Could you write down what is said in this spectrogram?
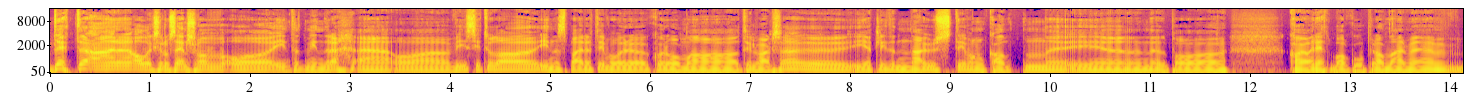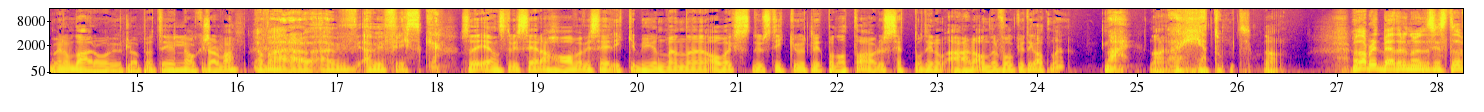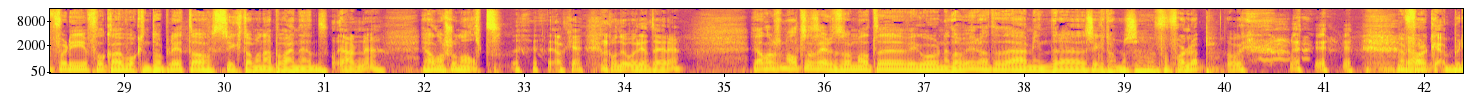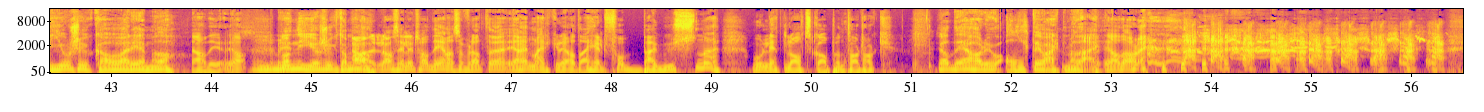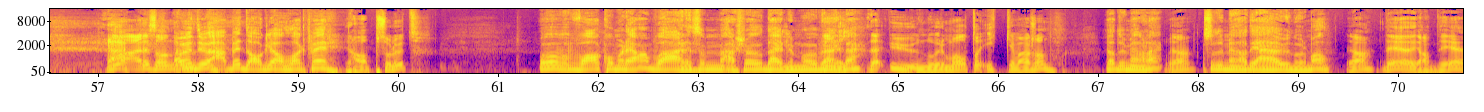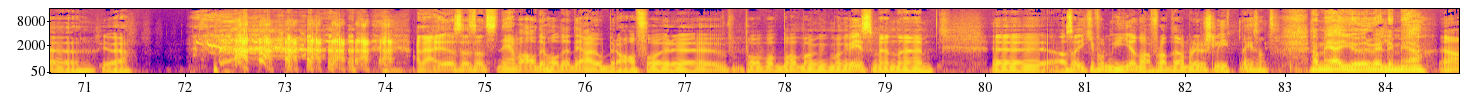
Dette er Alex Rosénshow og intet mindre. Eh, Og vi sitter jo da innesperret i vår koronatilværelse eh, i et lite naust i vannkanten i, eh, nede på kaia rett bak operaen der, med, mellom der og utløpet til Akerselva. Ja, er, er, vi, er vi friske. Så det eneste vi ser er havet, vi ser ikke byen. Men eh, Alex, du stikker ut litt på natta. Har du sett noe til om Er det andre folk ute i gatene? Nei, Nei. det er helt tomt. Ja. Men det har blitt bedre nå i det siste, fordi folk har jo våknet opp litt, og sykdommen er på vei ned. Er den det? Ja, nasjonalt. ok, Kan du orientere? Ja, nasjonalt så ser det ut som at eh, vi går nedover, at det er mindre sykdomsforløp. Men folk blir jo syke av å være hjemme, da. Ja, de, ja. Det blir nye sykdommer. la oss heller ta det, altså, for at eh, jeg merker det at det er helt forbausende hvor lett latskapen tar tak. Ja, det har det jo alltid vært med deg. Ja, det har det. Nå er det sånn Ja, men du er bedagelig anlagt, Per. Ja, absolutt. Og hva kommer det av? Hva er det som er så deilig med å Det hvile? er, det er unormalt å ikke være sånn. Ja, du mener det? Ja, Så du mener at jeg er unormal? ja, det, ja, det gjør jeg. ja, det er jo så, sånn Snev av ADHD Det er jo bra for eh, på på mange, mange vis, men eh, eh, altså ikke for mye, da, for at da blir du sliten. Ikke sant? Ja, men jeg gjør veldig mye. Ja,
